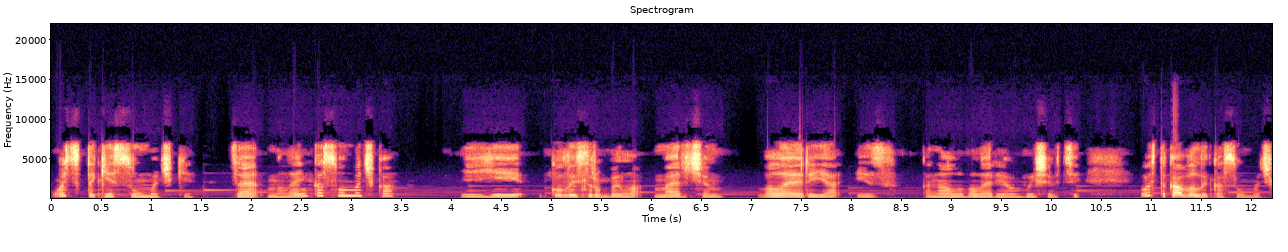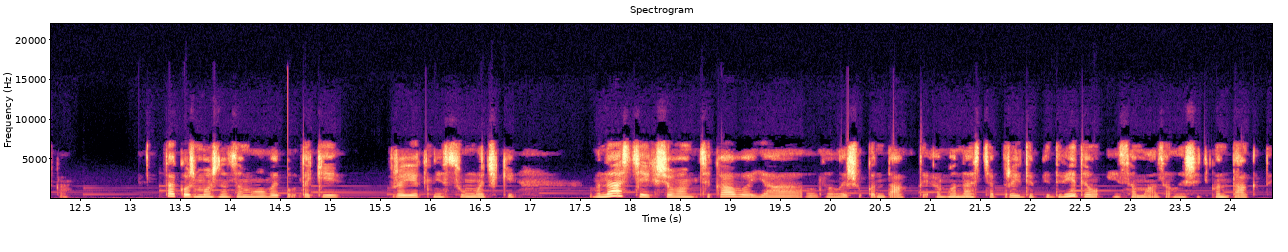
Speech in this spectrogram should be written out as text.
Ось такі сумочки. Це маленька сумочка. Її колись робила мерчем Валерія із каналу Валерія в Вишивці. Ось така велика сумочка. Також можна замовити такі проєктні сумочки в Насті. Якщо вам цікаво, я залишу контакти. Або Настя прийде під відео і сама залишить контакти.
